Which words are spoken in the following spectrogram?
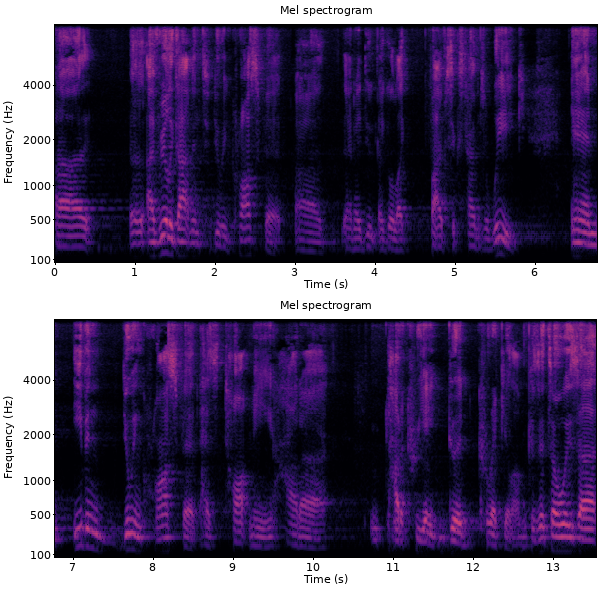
uh, I've really gotten into doing CrossFit, and I do I go like five six times a week, and even doing CrossFit has taught me how to how to create good curriculum because it's always uh,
